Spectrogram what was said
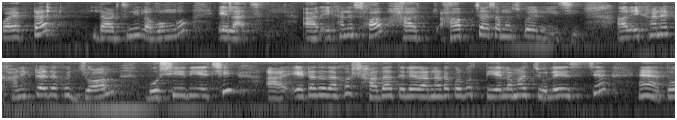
কয়েকটা দারচিনি, লবঙ্গ, এলাচ। আর এখানে সব হাফ হাফ চা চামচ করে নিয়েছি। আর এখানে খানিকটা দেখো জল বসিয়ে দিয়েছি। আর এটাতে দেখো সাদা তেলে রান্নাটা করব। তেল আমার চলে এসছে। হ্যাঁ তো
